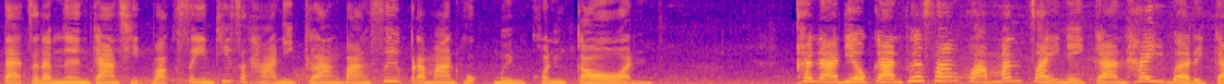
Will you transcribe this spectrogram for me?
แต่จะดำเนินการฉีดวัคซีนที่สถานีกลางบางซื่อประมาณ 60,000 คนก่อน ขณะเดียวกันเพื่อสร้างความมั่นใจในการให้บริก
